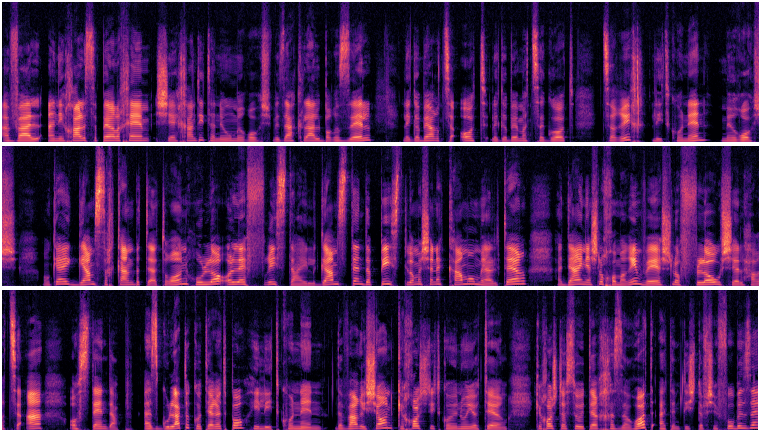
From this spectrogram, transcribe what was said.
אבל אני יכולה לספר לכם שהכנתי את הנאום מראש, וזה הכלל ברזל לגבי הרצאות, לגבי מצגות. צריך להתכונן מראש, אוקיי? גם שחקן בתיאטרון הוא לא עולה פרי סטייל, גם סטנדאפיסט, לא משנה כמה הוא מאלתר, עדיין יש לו חומרים ויש לו flow של הרצאה או סטנדאפ. אז גולת הכותרת פה היא להתכונן. דבר ראשון, ככל שתתכוננו יותר, ככל שתעשו יותר חזרות, אתם תשתפשפו בזה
